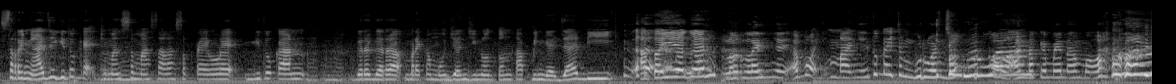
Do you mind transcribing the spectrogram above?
Sering aja gitu kayak cuman semasalah sepele gitu kan. Gara-gara mereka mau janji nonton tapi nggak jadi. Atau iya kan? Lorelai-nya apa emaknya itu kayak cemburuan, Cemburuan. banget kalau anaknya main sama orang. Lain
